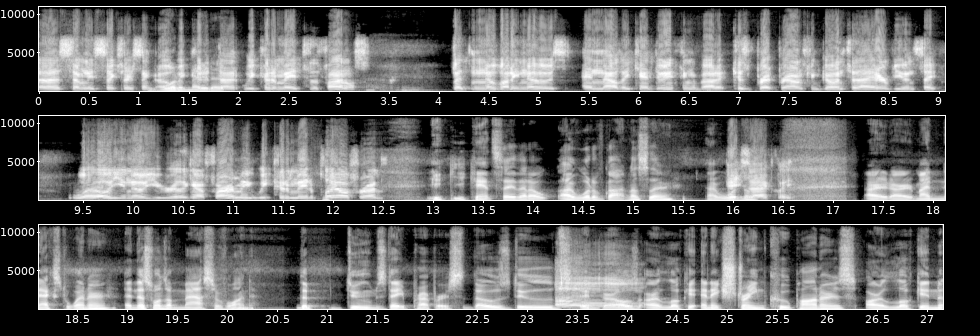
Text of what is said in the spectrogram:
uh, 76ers think, oh, we could have we could have made it to the finals. But nobody knows, and now they can't do anything about it because Brett Brown can go into that interview and say, "Well, you know, you really gonna fire me? We could have made a playoff run." You, you can't say that I, I would have gotten us there. I wouldn't have. Exactly. All right, all right. My next winner, and this one's a massive one. The Doomsday Preppers. Those dudes and girls Oh. are looking, and extreme couponers are looking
